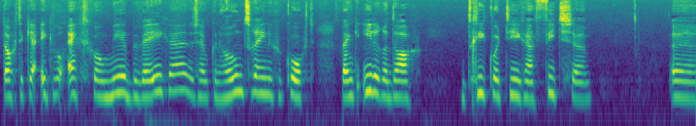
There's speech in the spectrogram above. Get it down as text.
dacht ik, ja, ik wil echt gewoon meer bewegen. Dus heb ik een home trainer gekocht. Ben ik iedere dag drie kwartier gaan fietsen uh,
